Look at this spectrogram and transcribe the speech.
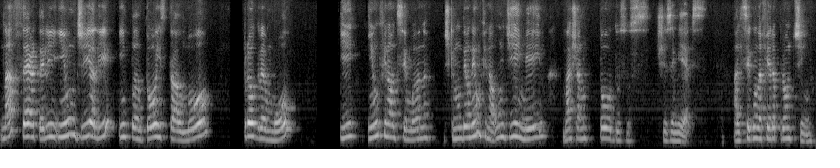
Na certa, ele em um dia ali implantou, instalou, programou e em um final de semana, acho que não deu nem um final, um dia e meio, baixaram todos os XMLs. A segunda-feira prontinho.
